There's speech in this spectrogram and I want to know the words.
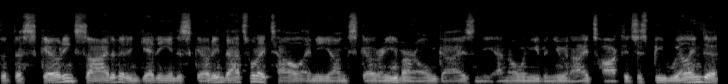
the, the scouting side of it and getting into scouting. That's what I tell any young scout or even our own guys. And the, I know when even you and I talked, it's just be willing to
